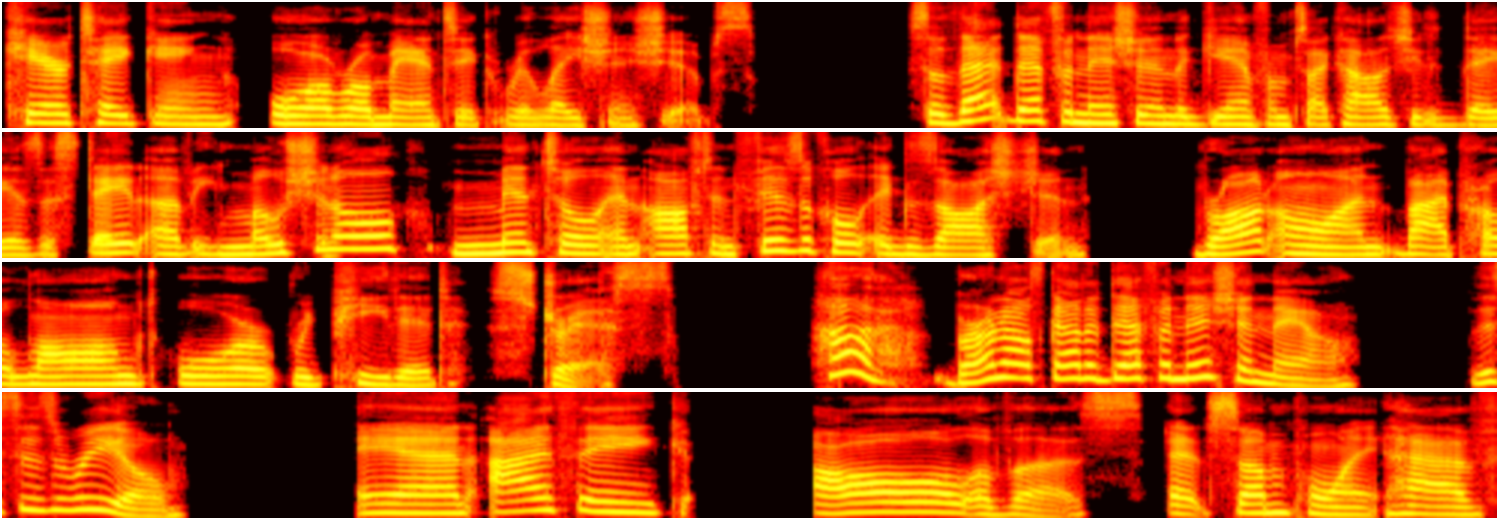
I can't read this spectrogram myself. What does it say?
caretaking, or romantic relationships. So, that definition, again from Psychology Today, is a state of emotional, mental, and often physical exhaustion brought on by prolonged or repeated stress. Huh, burnout's got a definition now. This is real. And I think all of us at some point have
